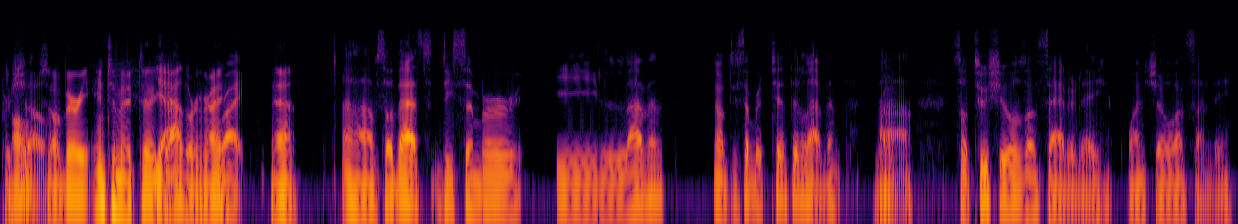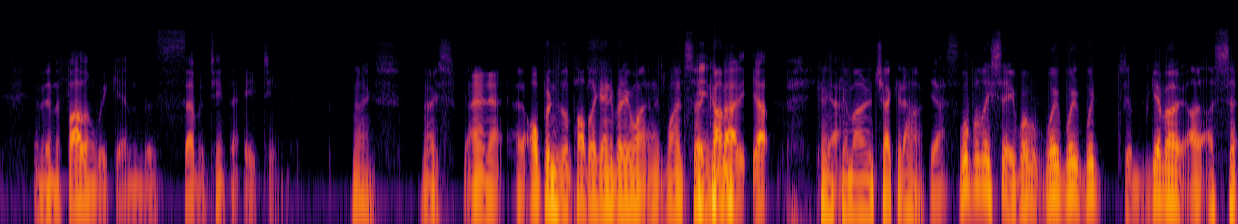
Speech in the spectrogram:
per oh, show. so a very intimate uh, Yeah, gathering, right? Right. Yeah. Um, so that's December 11th, no, December 10th and 11th. Right. Uh, so two shows on Saturday, one show on Sunday, and then the following weekend, the 17th and 18th. Nice. Nice. And uh, open to the public. Anybody want, wants to come? Anybody? Yep. Can yeah. come on and check it out. Yes. What will they see? What, what, what, what give a, a, a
